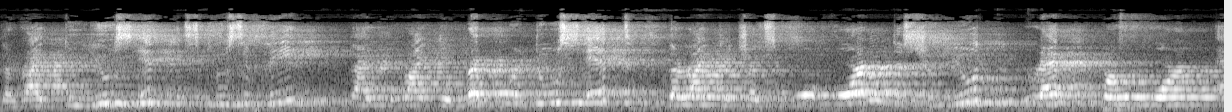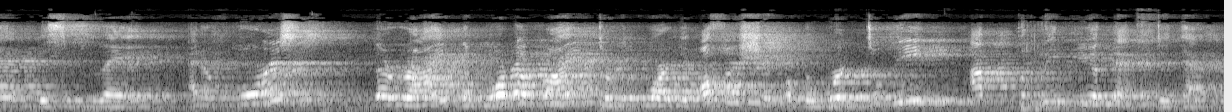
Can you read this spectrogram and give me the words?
The right to use it exclusively, the right to reproduce it, the right to transform, distribute, rent, perform, and display. And of course, the right, the moral right to require the authorship of the work to be attributed to them.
